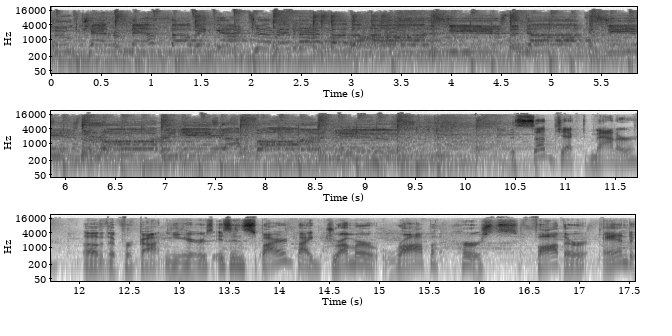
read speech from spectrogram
Who can remember? We got to subject matter of the Forgotten Years is inspired by drummer Rob Hirst's father and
